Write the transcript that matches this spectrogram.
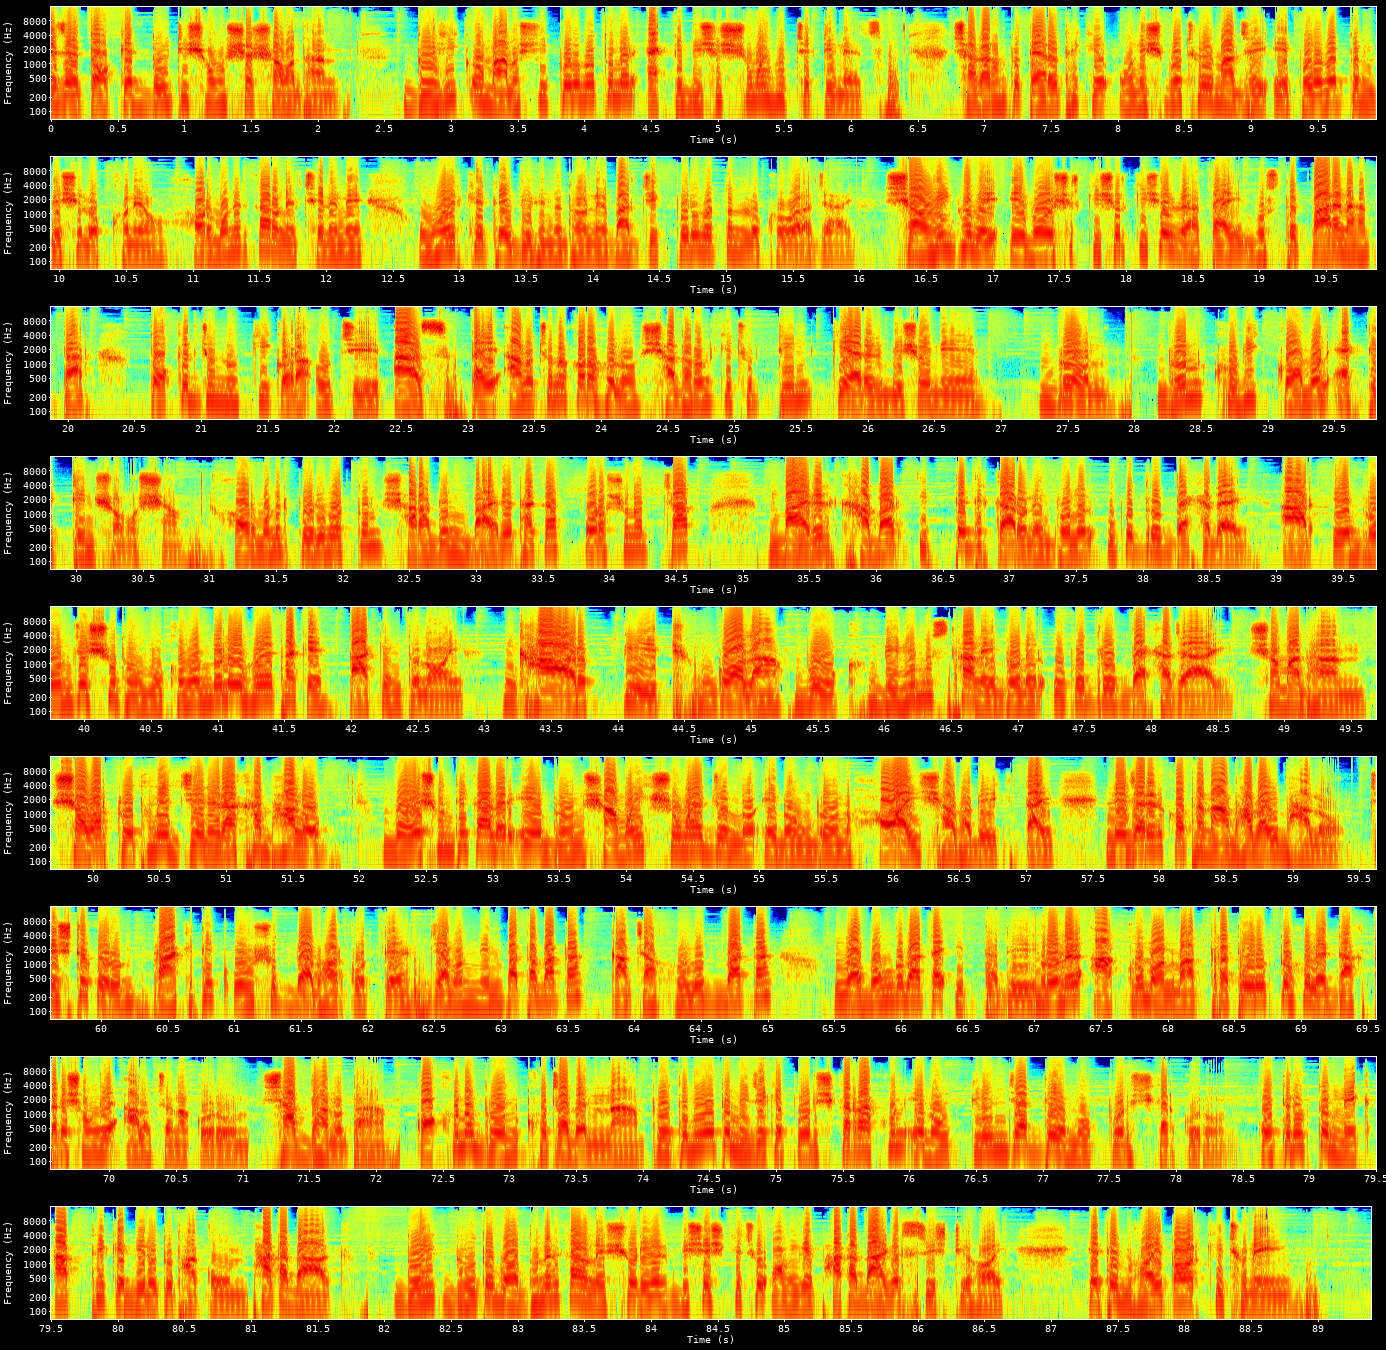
এজে ত্বকের দুইটি সমস্যার সমাধান, দৈহিক ও মানসিক পরিবর্তনের একটি বিশেষ সময় হচ্ছে টিনেজ সাধারণত তেরো থেকে উনিশ বছরের মাঝেই এই পরিবর্তন বেশি লক্ষণীয়। হরমোনের কারণে ছেলে মেয়ে উভয়ের ক্ষেত্রে বিভিন্ন ধরনের বাহ্যিক পরিবর্তন লক্ষ্য করা যায়। স্বাভাবিকভাবে এ বয়সের কিশোর কিশোররা তাই বুঝতে পারে না তার ত্বকের জন্য কি করা উচিত। আজ তাই আলোচনা করা হলো সাধারণ কিছু টিন কেয়ারের বিষয় নিয়ে। ব্রণ ব্রণ খুবই কমন একটি টিন সমস্যা। হরমোনের পরিবর্তন, সারাদিন বাইরে থাকা, পড়াশোনার চাপ, বাইরের খাবার ইত্যাদির কারণে ব্রণের উপদ্রব দেখা দেয়। আর এ ব্রণ যে শুধু মুখমণ্ডলেই হয়ে থাকে, তা কিন্তু নয়। ঘাড় পিঠ গলা, বুক, বিভিন্ন স্থানে ব্রণের উপদ্রব দেখা যায়। সমাধান। সবার প্রথমে জেনে রাখা ভালো, বয়সন্ধিকালের এ ব্রণ সাময়িক সময়ের জন্য এবং ব্রণ হওয়াই স্বাভাবিক, তাই লেজারের কথা না ভাবাই ভালো। চেষ্টা করুন প্রাকৃতিক ঔষধ ব্যবহার করতে, যেমন নিমপাতা বাটা, কাঁচা হলুদ বাটা, লবঙ্গ বাটা ইত্যাদি। ব্রণের আক্রমণ মাত্রাতিরিক্ত হলে ডাক্তারের সঙ্গে আলোচনা করুন। সাবধানতা। কখনো ব্রণ খোঁচাবেন না। প্রতিনিয়ত নিজেকে পরিষ্কার রাখুন এবং ক্লিনজার দিয়ে মুখ পরিষ্কার করুন। অতিরিক্ত মেকআপ থেকে বিরত থাকুন। ফাটা দাগ। দৈহিক দ্রুত বর্ধনের কারণে শরীরের বিশেষ কিছু অঙ্গে ফাটা দাগের সৃষ্টি হয়। এতে ভয় পাওয়ার কিছু নেই।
